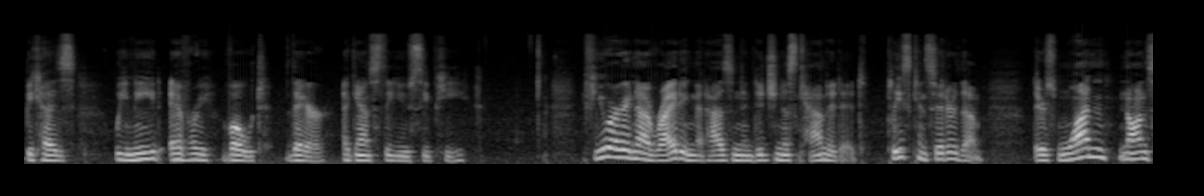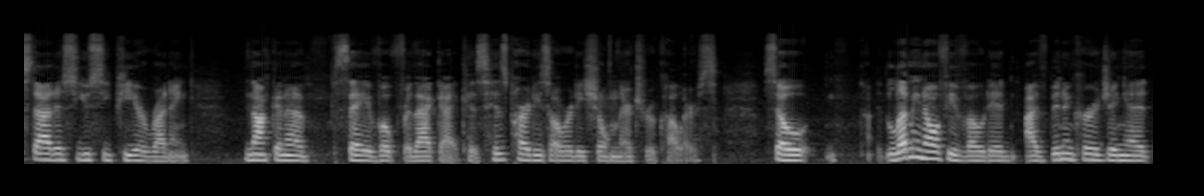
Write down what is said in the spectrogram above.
because we need every vote there against the UCP. If you are in a riding that has an Indigenous candidate, please consider them. There's one non status UCPer running. Not going to say vote for that guy because his party's already shown their true colors. So let me know if you voted. I've been encouraging it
